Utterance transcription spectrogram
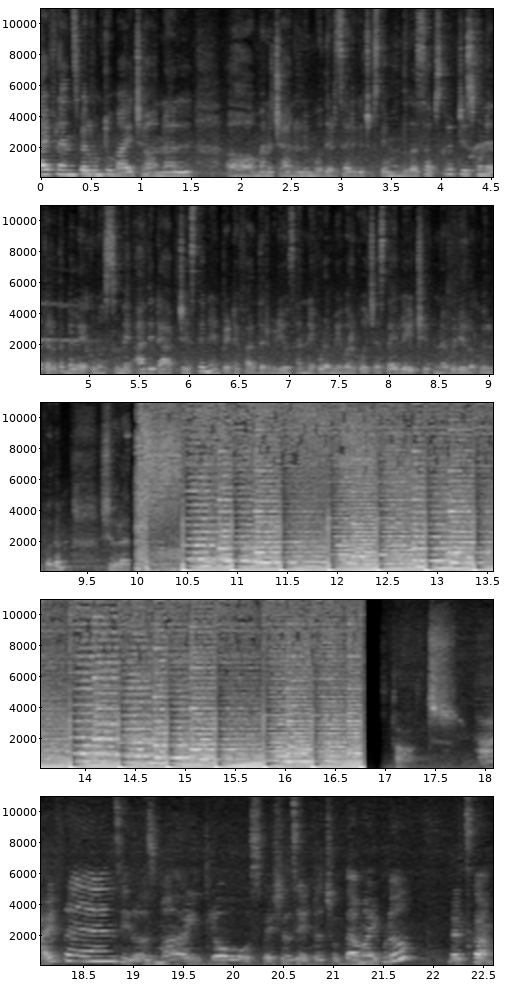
Hi friends welcome to my channel. మన ఛానల్ని మొదటిసారిగా చూస్తే ముందుగా సబ్స్క్రైబ్ చేసుకున్న తర్వాత బెల్ ఐకాన్ వస్తుంది. అది ట్యాప్ చేస్తే నేను పెట్టే ఫర్దర్ వీడియోస్ అన్నీ కూడా మీ వరకు వచ్చేస్తాయి. లేట్ చేయకుండా వీడియోలోకి వెళ్ళిపోదాం. శివరాత్రి స్టార్ట్ హాయ్ ఫ్రెండ్స్ ఈరోజు మా ఇంట్లో స్పెషల్స్ ఏంటో చూద్దామా ఇప్పుడు? లెట్స్ కమ్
